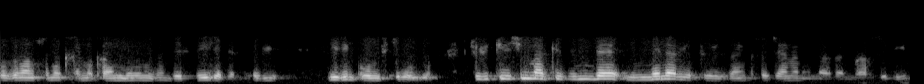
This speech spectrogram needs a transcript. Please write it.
o zaman Soma Kaymakamlığımızın desteğiyle de bir birim oluşturuldu. Çocuk Gelişim Merkezi'nde neler yapıyoruz ben kısaca hemen onlardan bahsedeyim.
